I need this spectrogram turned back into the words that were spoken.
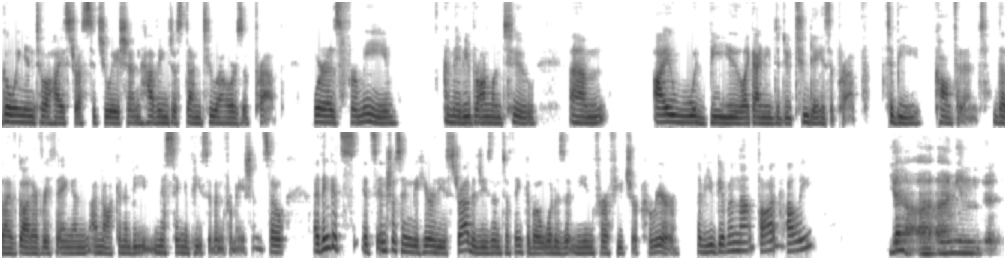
going into a high stress situation having just done two hours of prep. Whereas for me and maybe bronwyn too um, I would be like, I need to do two days of prep to be confident that I've got everything and I'm not going to be missing a piece of information. So I think it's it's interesting to hear these strategies and to think about what does it mean for a future career. Have you given that thought, Ali? Yeah, I, I mean, it,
